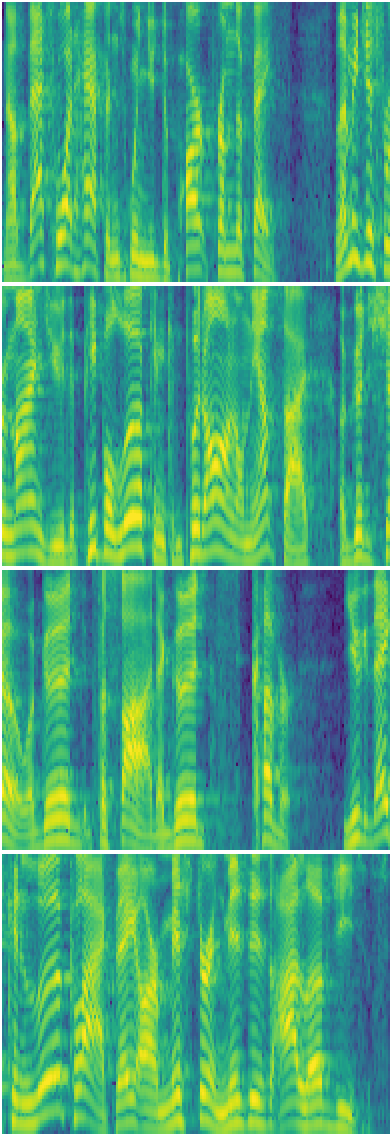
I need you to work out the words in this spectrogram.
Now, that's what happens when you depart from the faith. Let me just remind you that people look and can put on on the outside a good show, a good facade, a good cover. You, they can look like they are Mr. and Mrs. I love Jesus.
